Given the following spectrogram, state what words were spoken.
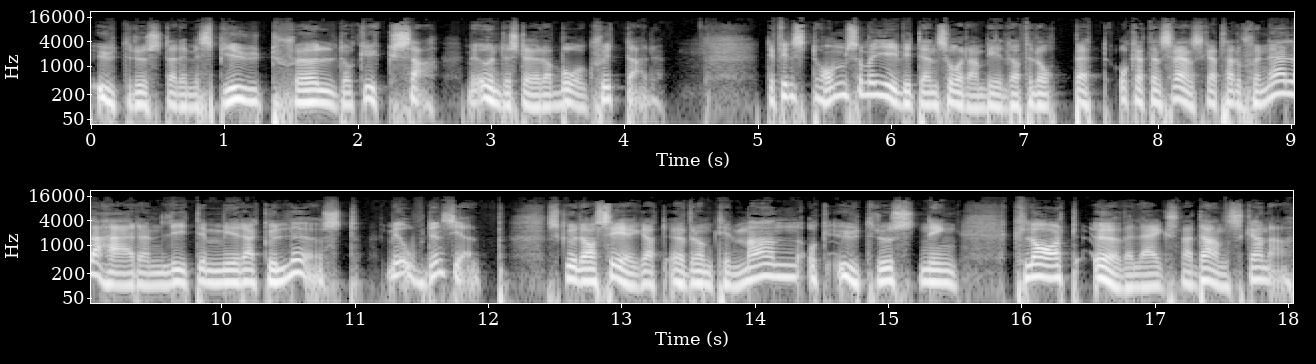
utrustade med spjut, sköld och yxa med understöd av bågskyttar. Det finns de som har givit en sådan bild av förloppet och att den svenska traditionella hären lite mirakulöst, med Odens hjälp, skulle ha segrat över de till man och utrustning klart överlägsna danskarna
